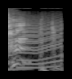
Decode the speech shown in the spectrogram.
Huh!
